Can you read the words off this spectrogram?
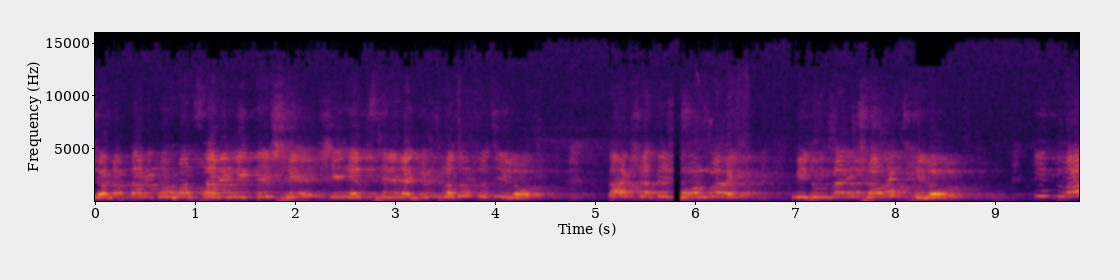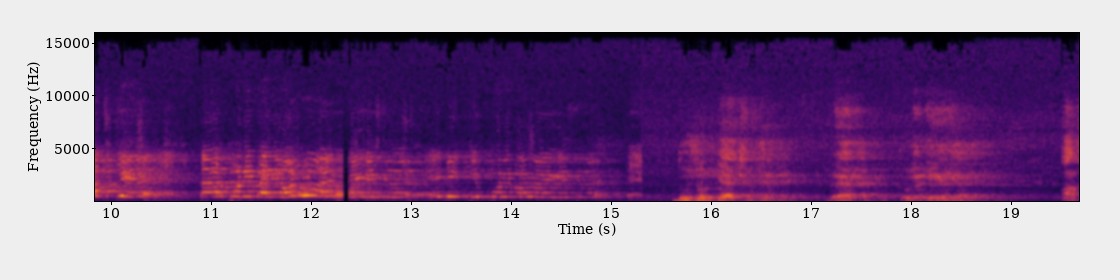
জনাব তারেক রহমান স্যারের নির্দেশে দুজনকে একসাথে র্যাব তুলে নিয়ে যায়। আজ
